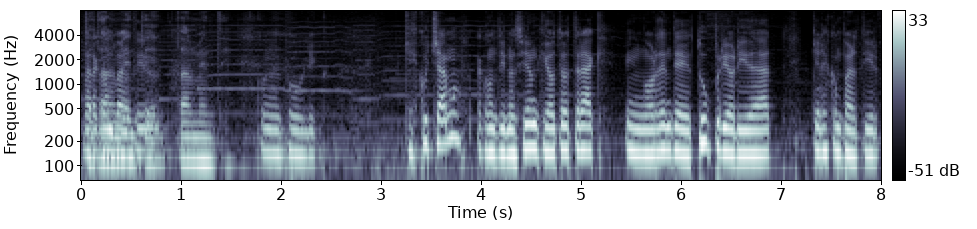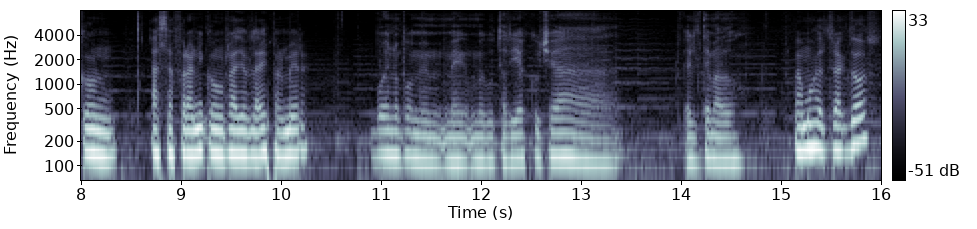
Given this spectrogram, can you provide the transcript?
para Totalmente, compartir totalmente. con el público. ¿Qué escuchamos a continuación? ¿Qué otro track en orden de tu prioridad quieres compartir con Azafrán y con Radio Gladys Palmera? Bueno, pues me, me- me gustaría escuchar el tema 2. Vamos al track 2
